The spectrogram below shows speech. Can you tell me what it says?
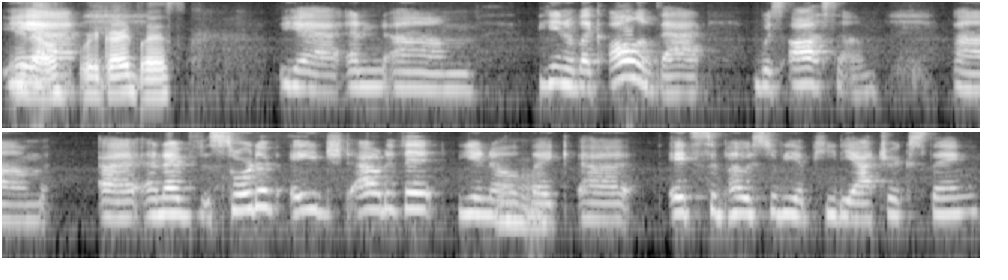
you Yeah. know, regardless. Yeah, and um, you know, like all of that was awesome. Um, uh, and I've sort of aged out of it. You know, Mhm. like uh, it's supposed to be a pediatrics thing,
